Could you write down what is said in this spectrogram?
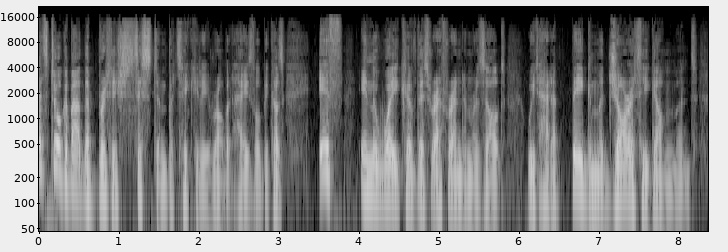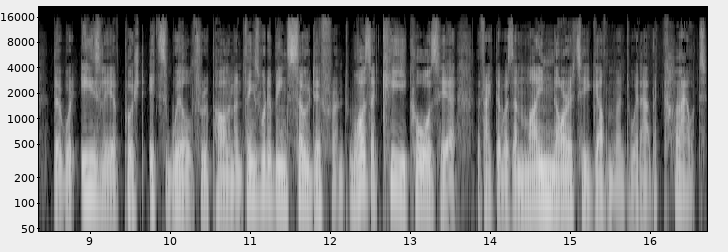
Let's talk about the British system, particularly Robert Hazell, because if in the wake of this referendum result we'd had a big majority government that would easily have pushed its will through Parliament, things would have been so different. Was a key cause here the fact there was a minority government without the clout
